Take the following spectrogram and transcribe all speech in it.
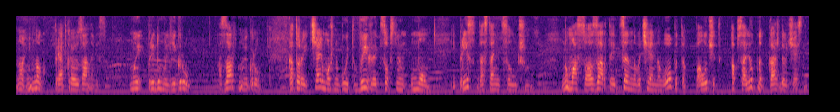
но немного приоткрою занавес. Мы придумали игру, азартную игру, в которой чай можно будет выиграть собственным умом, и приз достанется лучшему но массу азарта и ценного чайного опыта получит абсолютно каждый участник.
